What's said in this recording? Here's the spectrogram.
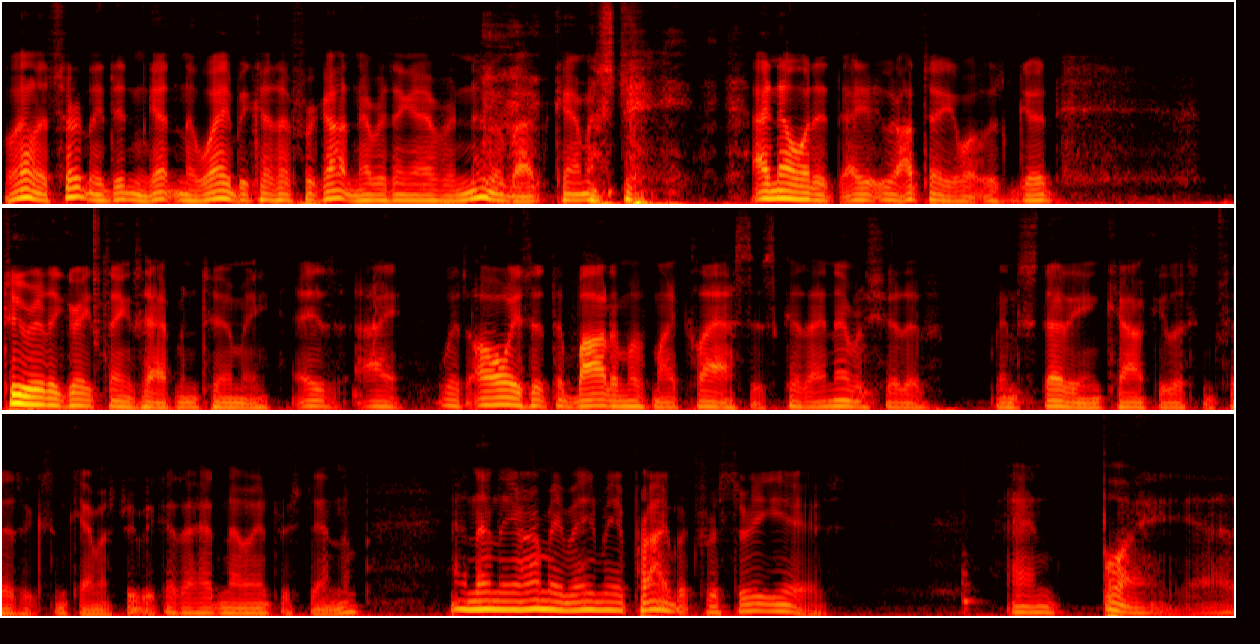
Well, it certainly didn't get in the way because I've forgotten everything I ever knew about chemistry. I know what it. I, I'll tell you what was good. Two really great things happened to me. Is I was always at the bottom of my classes because I never mm. should have been studying calculus and physics and chemistry because I had no interest in them. And then the army made me a private for three years, and boy, uh,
